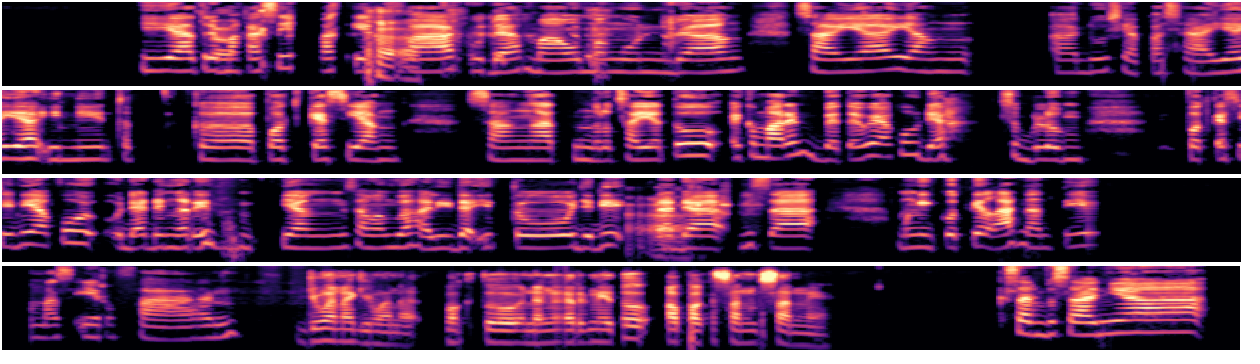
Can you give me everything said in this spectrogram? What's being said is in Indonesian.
Iya, terima kasih Mas Irfan udah mau mengundang saya yang aduh siapa saya ya ini ke podcast yang sangat menurut saya tuh eh kemarin BTW aku udah sebelum podcast ini aku udah dengerin yang sama Mbak Halida itu. Jadi Ah. rada bisa mengikuti lah nanti Mas Irfan. Gimana, gimana? Waktu dengerin itu apa kesan-pesannya? kesan besarnya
